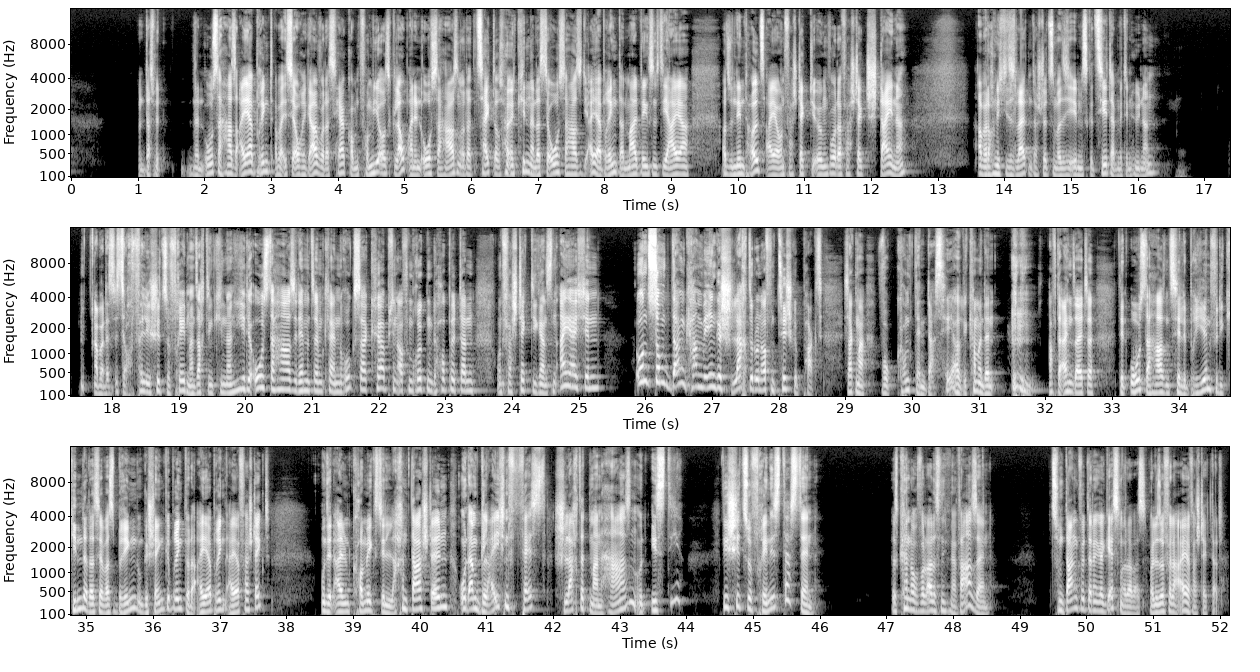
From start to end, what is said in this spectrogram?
und das mit einem Osterhase Eier bringt, aber ist ja auch egal, wo das herkommt. Von mir aus glaubt an den Osterhasen oder zeigt das euren Kindern, dass der Osterhase die Eier bringt, dann malt wenigstens die Eier, also nehmt Holzeier und versteckt die irgendwo oder versteckt Steine. Aber doch nicht dieses Leid unterstützen, weil ich eben skizziert habe mit den Hühnern. Aber das ist ja auch völlig schizophren. Man sagt den Kindern, hier der Osterhase, der mit seinem kleinen Rucksackkörbchen auf dem Rücken, der hoppelt dann und versteckt die ganzen Eierchen. Und zum Dank haben wir ihn geschlachtet und auf den Tisch gepackt. Sag mal, wo kommt denn das her? Wie kann man denn auf der einen Seite den Osterhasen zelebrieren für die Kinder, dass er was bringt und Geschenke bringt oder Eier bringt, Eier versteckt? Und in allen Comics den lachend darstellen? Und am gleichen Fest schlachtet man Hasen und isst die? Wie schizophren ist das denn? Das kann doch wohl alles nicht mehr wahr sein. Zum Dank wird er dann gegessen oder was, weil er so viele Eier versteckt hat.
